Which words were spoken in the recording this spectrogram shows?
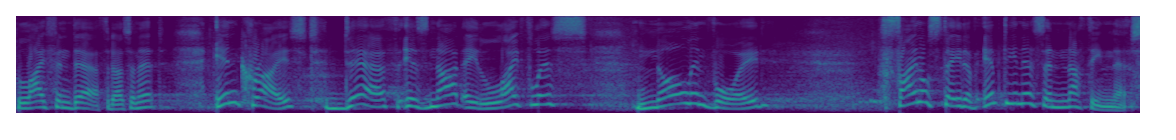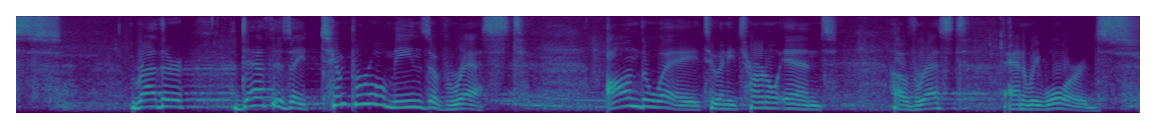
life and death, doesn't it? In Christ, death is not a lifeless, null and void, final state of emptiness and nothingness. Rather, death is a temporal means of rest on the way to an eternal end of rest and rewards.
